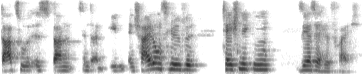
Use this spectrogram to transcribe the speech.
dazu ist dann, sind dann eben Entscheidungshilfe, Techniken sehr, sehr hilfreich.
